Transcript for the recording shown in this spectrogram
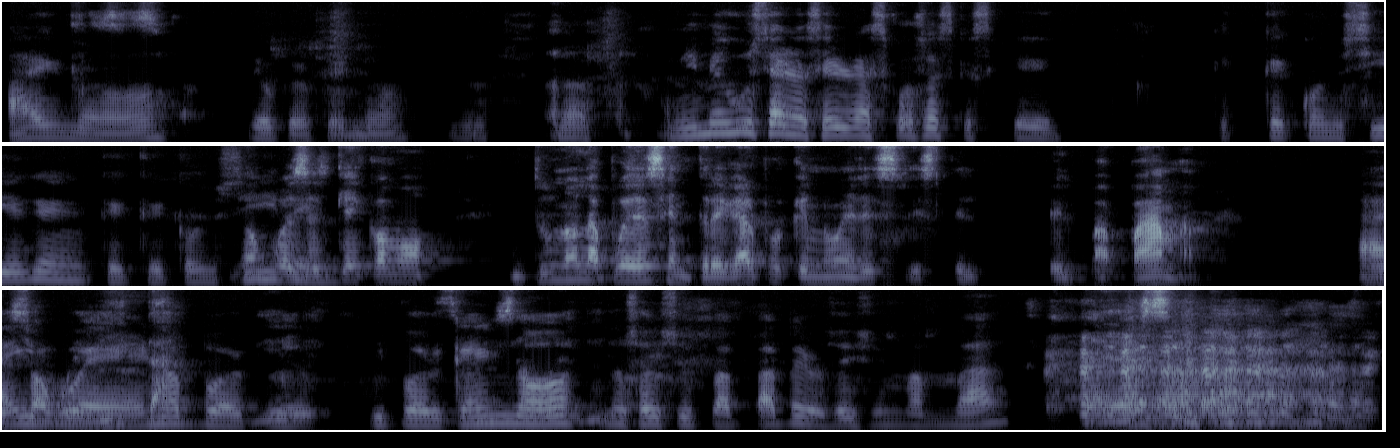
Ay, no, yo creo que no. no. A mí me gustan hacer las cosas que, que, que, consiguen, que, que consiguen. No, pues es que como tú no la puedes entregar porque no eres este, el, papá, mamá. Ay, bueno, porque, ¿y por qué no? No soy su papá, pero soy su mamá.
